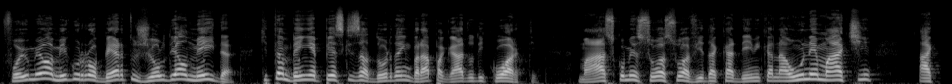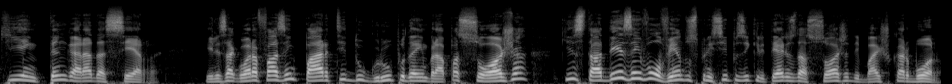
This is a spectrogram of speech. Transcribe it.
foi o meu amigo Roberto Giolo de Almeida, que também é pesquisador da Embrapa Gado de Corte, mas começou a sua vida acadêmica na Unemate, aqui em Tangará da Serra. Eles agora fazem parte do grupo da Embrapa Soja, que está desenvolvendo os princípios e critérios da soja de baixo carbono.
